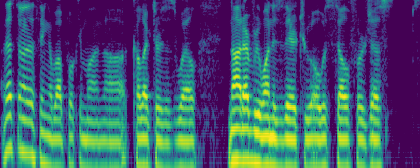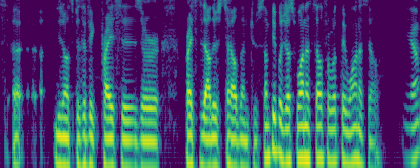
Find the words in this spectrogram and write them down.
And that's another thing about Pokemon uh, collectors as well. Not everyone is there to always sell for just uh, you know specific prices or prices others tell them to. Some people just want to sell for what they want to sell. Yeah.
